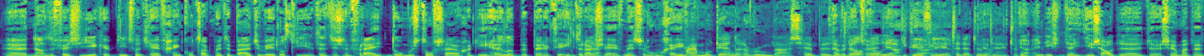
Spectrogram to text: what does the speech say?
Eh, nou, de versie die ik heb niet, want je heeft geen contact met de buitenwereld. Die, dat is een vrij domme stofzuiger die hele beperkte interactie Ja. heeft met zijn omgeving. Maar modernere Roomba's hebben, hebben dat hè? wel, Die- ja. Die, kun je via internet updaten. Ja, en die, de- je zou de, de, zeg maar de,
